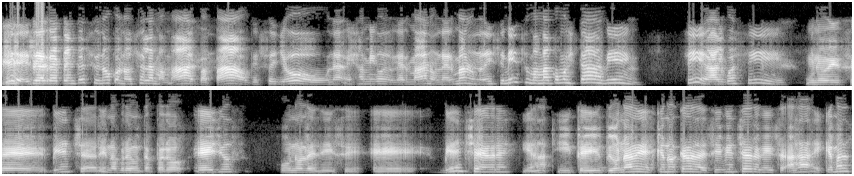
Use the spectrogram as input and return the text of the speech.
de repente si uno conoce a la mamá, al papá, o qué sé yo, una, es amigo de un hermano, un hermano, uno dice, mira, su mamá, ¿cómo está? Bien. Sí, algo así. Uno dice, bien chévere, y no pregunta, pero ellos, uno les dice, eh, bien chévere, y, ajá, y te, de una vez que no acaba de decir bien chévere, que dice, ajá, ¿y qué más?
